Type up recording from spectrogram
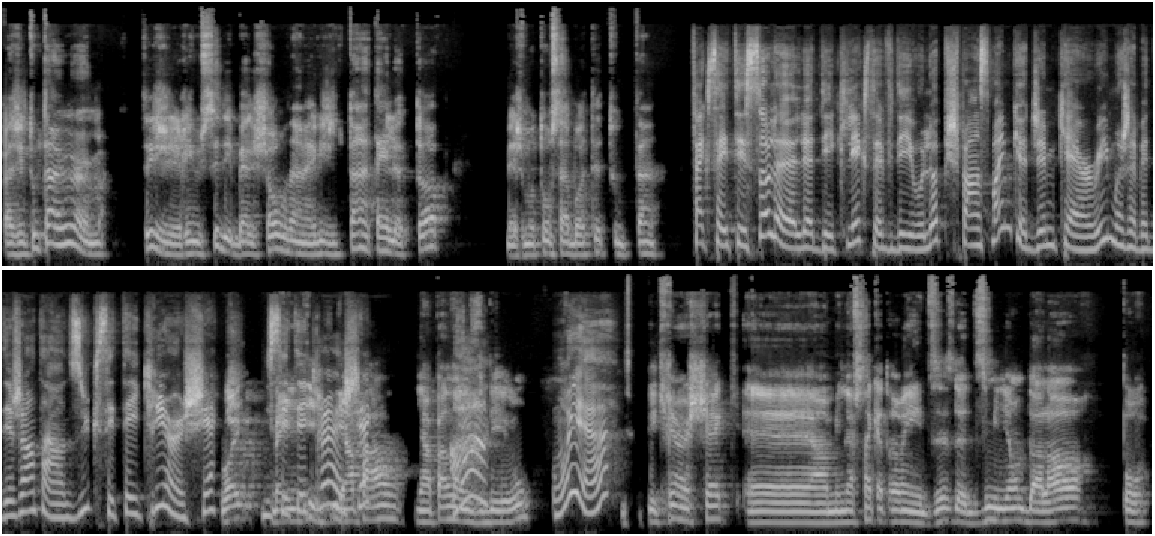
Parce que j'ai tout le temps eu un. Tu sais, j'ai réussi des belles choses dans ma vie. J'ai tout le temps atteint le top, mais je m'auto-sabotais tout le temps. Fait que ça a été ça le, déclic, cette vidéo-là. Puis je pense même que Jim Carrey, moi j'avais déjà entendu que c'était écrit un chèque. Oui, il s'était écrit il, un chèque. En parle, il en parle dans la ah! vidéo. Oui, hein? Il s'est écrit un chèque euh, en 1990 de 10 millions de dollars pour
